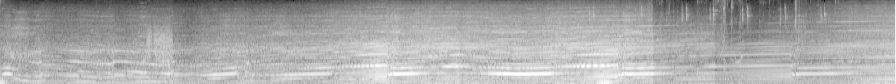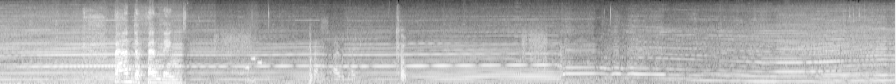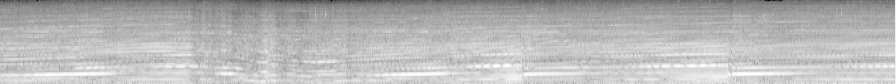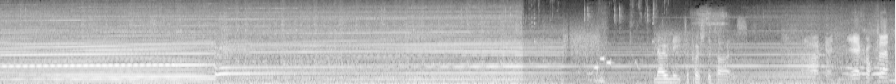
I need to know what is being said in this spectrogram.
Bad defending. To push the tyres. Okay. Yeah, confirm.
